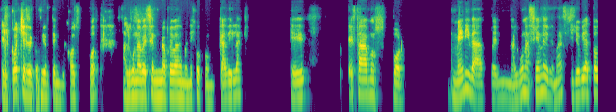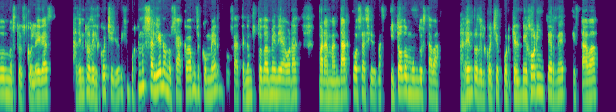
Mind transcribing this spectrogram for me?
el, coche se convierte en el hotspot. Alguna vez en una prueba de manejo con Cadillac, eh, estábamos por Mérida, en alguna hacienda y demás, y yo vi a todos nuestros colegas adentro del coche. Yo dije, ¿por qué no salieron? O sea, acabamos de comer, o sea, tenemos toda media hora para mandar cosas y demás. Y todo el mundo estaba adentro del coche porque el mejor internet estaba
